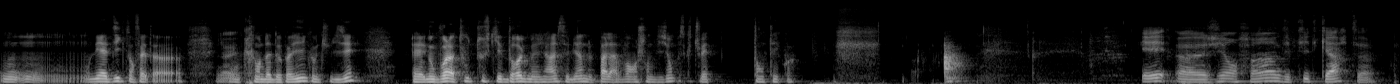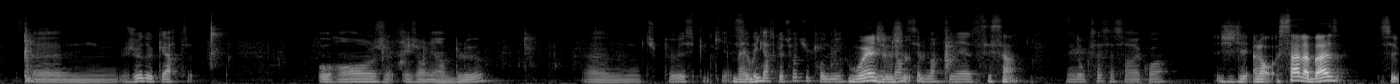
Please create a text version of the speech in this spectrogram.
on, on- on est addict en fait à- Ouais. en créant de la dopamine, comme tu disais. Et donc voilà, tout, tout ce qui est drogue, mais en général, c'est bien de ne pas l'avoir en champ de vision parce que tu vas être tenté, quoi. Et euh, j'ai enfin des petites cartes, jeu de cartes orange et j'en ai un bleu. Euh, tu peux expliquer. Bah c'est oui. des cartes que toi tu produis. Ouais, je, je- Seb Martinez. c'est ça. Donc ça, ça sert à quoi? Alors ça, à la base, c'est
